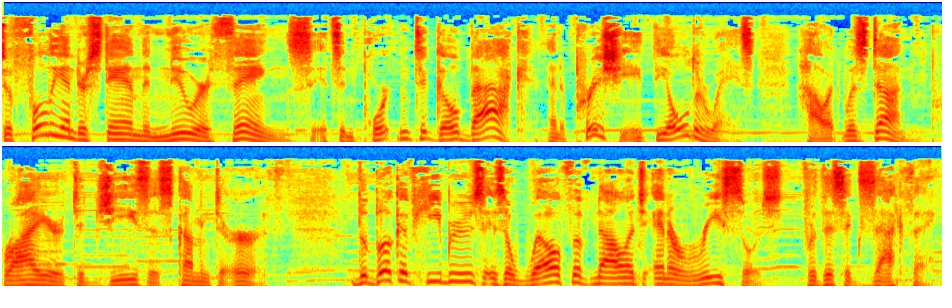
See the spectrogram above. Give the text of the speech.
To fully understand the newer things, it's important to go back and appreciate the older ways, how it was done prior to Jesus coming to earth. The book of Hebrews is a wealth of knowledge and a resource for this exact thing.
